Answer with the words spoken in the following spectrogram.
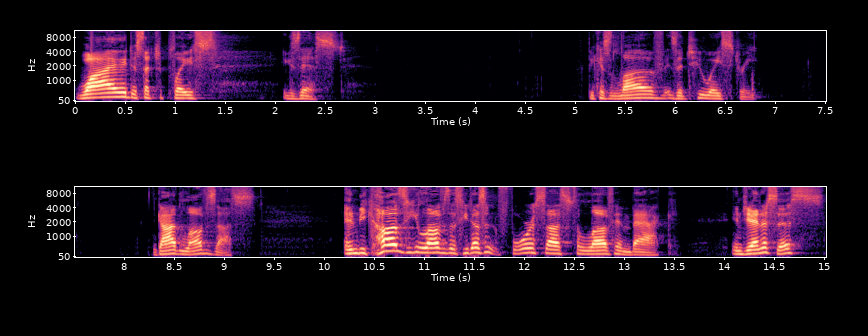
Why does such a place exist? Because love is a two way street. God loves us. And because he loves us, he doesn't force us to love him back. In Genesis,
